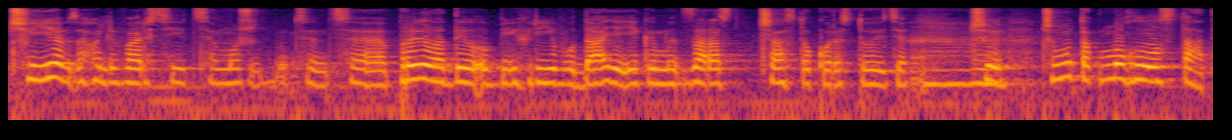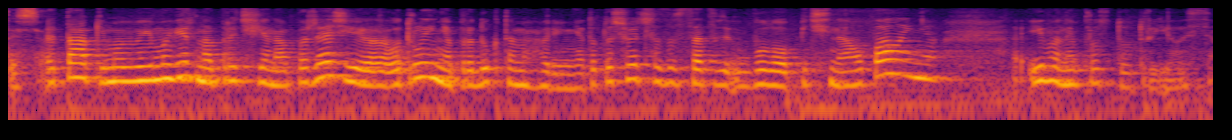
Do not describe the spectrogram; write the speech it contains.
Чи є взагалі версії? Це бути це, це прилади обігріву, да, якими зараз часто користуються. Чи чому так могло статися? Е, Так, ймовірна причина пожежі е, отруєння продуктами горіння. Тобто, швидше за все, це було пічне опалення, і вони просто отруїлися.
